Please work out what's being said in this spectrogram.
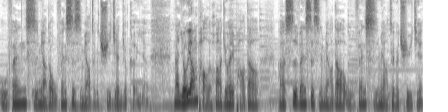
五分十秒到五分四十秒这个区间就可以了。那有氧跑的话，就会跑到呃四分四十秒到五分十秒这个区间。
